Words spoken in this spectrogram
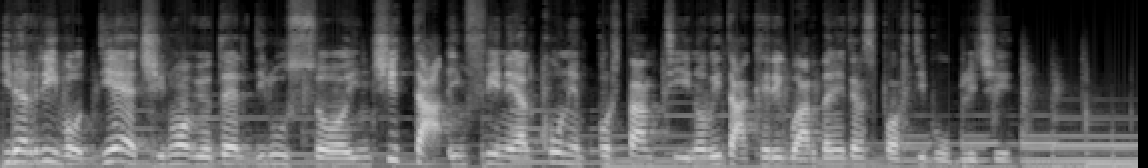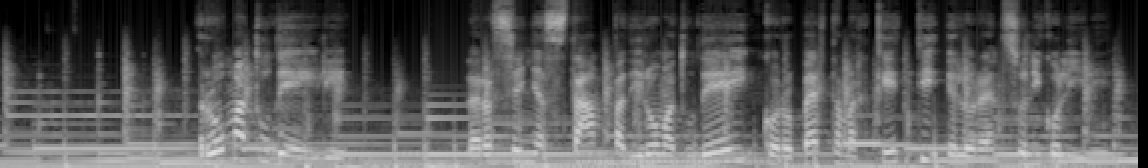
In arrivo 10 nuovi hotel di lusso in città, infine alcune importanti novità che riguardano i trasporti pubblici. Roma Today, la rassegna stampa di Roma Today con Roberta Marchetti e Lorenzo Nicolini.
